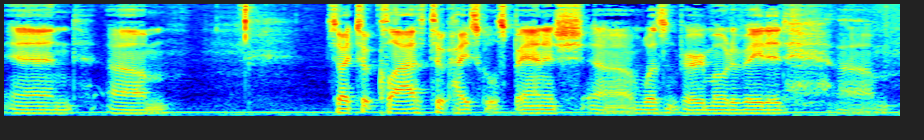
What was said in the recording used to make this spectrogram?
And um, so I took class, took high school Spanish. Uh, wasn't very motivated. Um,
